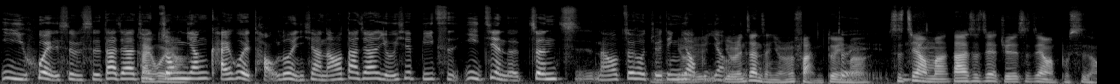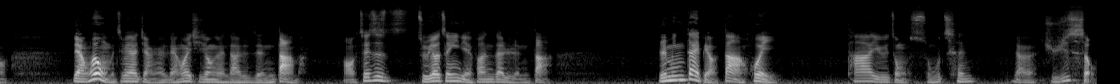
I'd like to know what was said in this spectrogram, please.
议会，是不是？大家在中央开会讨论一下，然后大家有一些彼此意见的争执，然后最后决定要不要。有人赞成，有人反对吗？是这样吗？大家是这样觉得是这样吗？不是哦。两会我们这边要讲的两会，其中可能大家就人大嘛。哦，这次主要争议点发生在人大，人民代表大会，它有一种俗称叫举手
